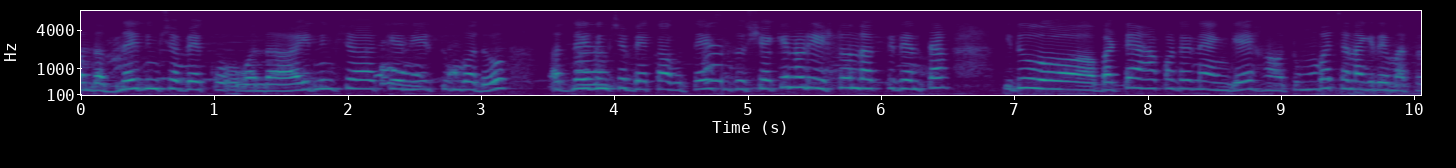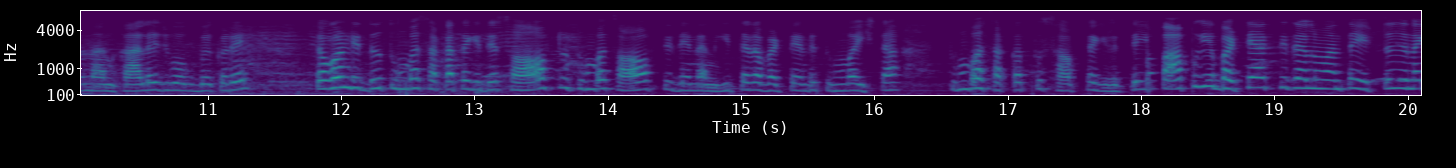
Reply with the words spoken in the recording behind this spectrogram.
ಒಂದು ಹದಿನೈದು ನಿಮಿಷ ಬೇಕು, ಒಂದು ಐದು ನಿಮಿಷಕ್ಕೆ ನೀರು ತುಂಬೋದು, ಹದಿನೈದು ನಿಮಿಷ ಬೇಕಾಗುತ್ತೆ. ಇದು ಶೆಕೆ ನೋಡಿ ಎಷ್ಟೊಂದು ಆಗ್ತಿದೆ ಅಂತ. ಇದು ಬಟ್ಟೆ ಹಾಕೊಂಡ್ರೆ ಹಂಗೆ ತುಂಬ ಚೆನ್ನಾಗಿದೆ ಮತ್ತು ನಾನು ಕಾಲೇಜ್ಗೆ ಹೋಗ್ಬೇಕಾದ್ರೆ ತೊಗೊಂಡಿದ್ದು ತುಂಬ ಸಖತ್ತಾಗಿದೆ. ಸಾಫ್ಟ್ ತುಂಬ ಸಾಫ್ಟ್ ಇದೆ ನನಗೆ. ಈ ಥರ ಬಟ್ಟೆ ಅಂದರೆ ತುಂಬ ಇಷ್ಟ. ತುಂಬ ಸಖತ್ತು ಸಾಫ್ಟಾಗಿರುತ್ತೆ ಪಾಪಿಗೆ ಬಟ್ಟೆ ಹಾಕ್ತಿರಲ್ವ ಅಂತ ಎಷ್ಟು ಜನ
